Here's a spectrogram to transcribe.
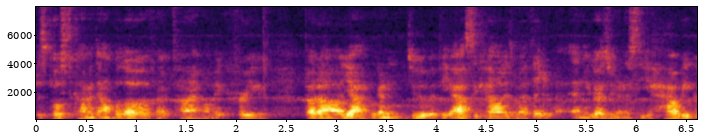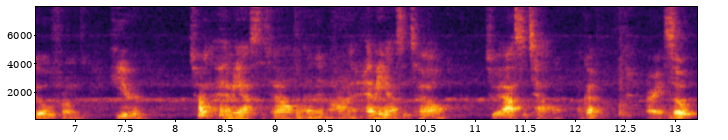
just post a comment down below. If I have time, I'll make it for you. But uh, yeah, we're going to do it with the acid catalyzed method, and you guys are going to see how we go from here to a hemiacetal, and then from hemiacetal to acetal, okay? Alright, so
